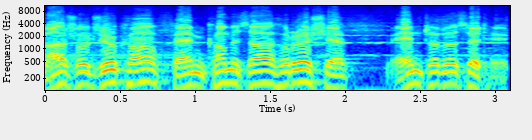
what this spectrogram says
Marshal Zhukov and Commissar Khrushchev enter the city.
